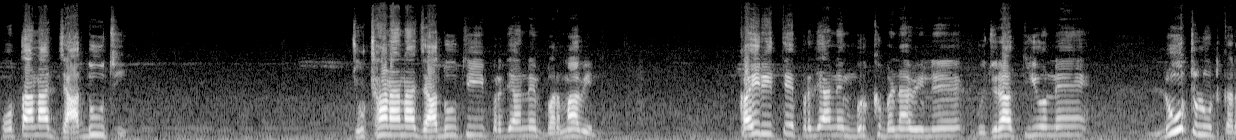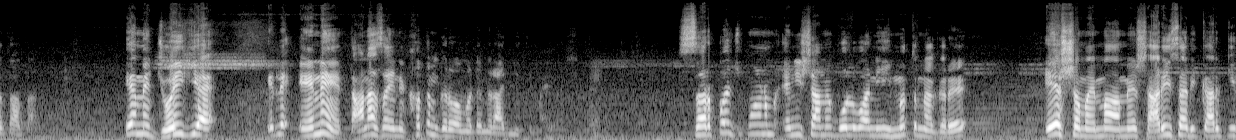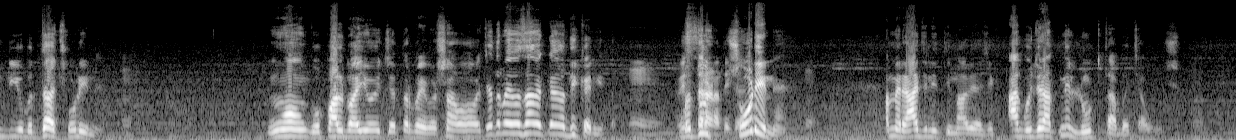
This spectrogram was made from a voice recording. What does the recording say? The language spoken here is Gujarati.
પોતાના જાદુથી જૂઠાણાના જાદુથી પ્રજાને ભરમાવીને કઈ રીતે પ્રજાને મૂર્ખ બનાવીને ગુજરાતીઓને લૂંટ લૂંટ કરતા હતા એ અમે જોઈ ગયા. એટલે એને તાનાશાહીને ખતમ કરવા માટે અમે રાજનીતિમાં આવ્યા સરપંચ પણ એની સામે બોલવાની હિંમત ના કરે. એ સમયમાં અમે સારી સારી કારકિર્દીઓ બધા છોડીને હું હું ગોપાલભાઈ હોય ચેતરભાઈ વસાવા હોય ચેતરભાઈ વસાવા અધિકારી હતા બધું છોડીને અમે રાજનીતિમાં આવ્યા છીએ આ ગુજરાતને લૂંટતા બચાવવું છે.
